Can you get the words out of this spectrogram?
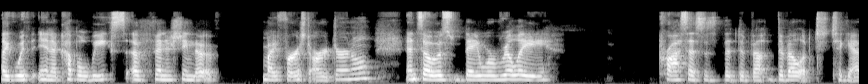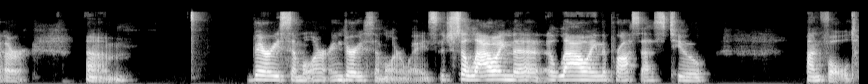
like within a couple weeks of finishing the my first art journal. And so it was they were really processes that de- developed together um, very similar in very similar ways. It's just allowing the allowing the process to unfold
